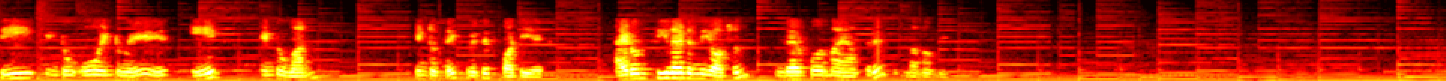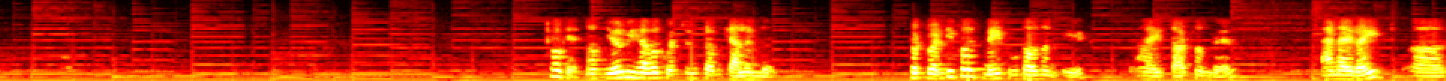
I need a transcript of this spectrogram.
C into O into A is 8 into 1 into 6 which is 48 I don't see that in the option therefore my answer is none of these. Okay, now here we have a question from calendar. So 21st May 2008, I start from there and I write uh,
